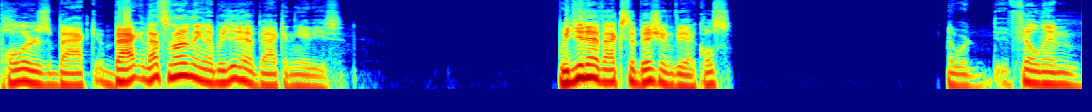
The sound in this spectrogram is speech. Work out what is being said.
pullers back back that's another thing that we did have back in the 80s. We did have exhibition vehicles that would fill in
